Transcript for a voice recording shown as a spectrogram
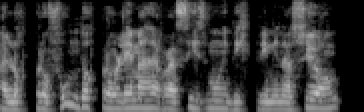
a los profundos problemas de racismo y discriminación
